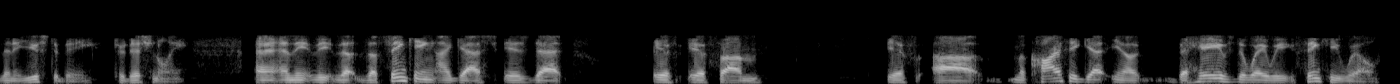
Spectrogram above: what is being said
than it used to be traditionally. And, and the, the, the, the thinking, I guess, is that if if um, if uh, McCarthy get you know behaves the way we think he will,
